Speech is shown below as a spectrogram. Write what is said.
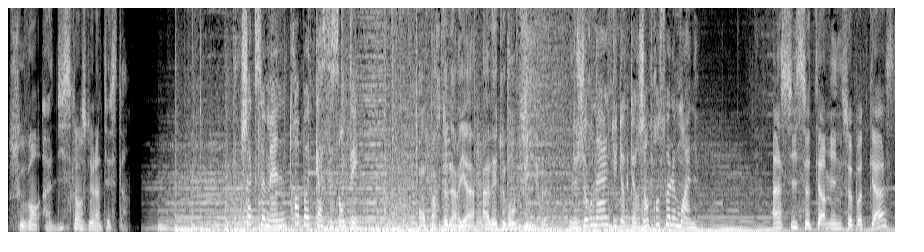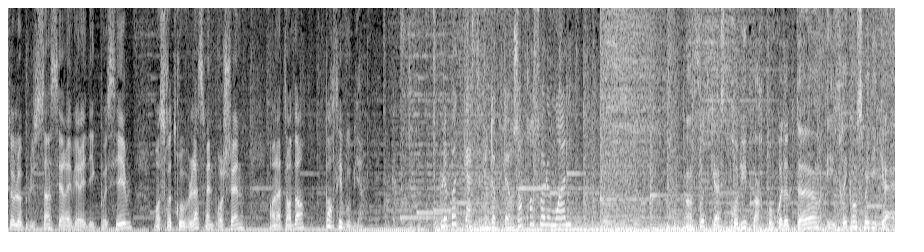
souvent à distance de l'intestin. Chaque semaine, trois podcasts santé. En partenariat avec le groupe Vive. Le journal du docteur Jean-François Lemoine. Ainsi se termine ce podcast, le plus sincère et véridique possible. On se retrouve la semaine prochaine. En attendant, portez-vous bien. Le podcast du docteur Jean-François Lemoine. Un podcast produit par Pourquoi Docteur et Fréquence Médicale.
